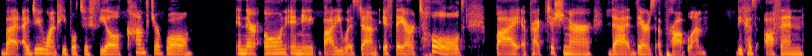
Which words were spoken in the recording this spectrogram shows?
but I do want people to feel comfortable in their own innate body wisdom if they are told by a practitioner that there's a problem, because often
